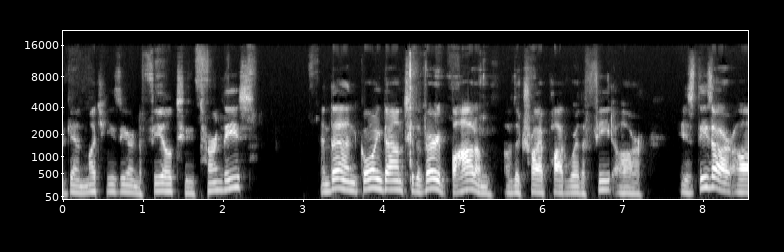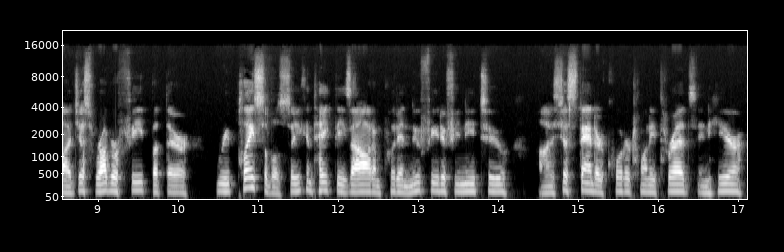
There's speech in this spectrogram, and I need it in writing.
again, much easier in the field to turn these. And then going down to the very bottom of the tripod where the feet are, is these are uh, just rubber feet, but they're replaceable. So you can take these out and put in new feet if you need to. Uh, it's just standard quarter 20 threads in here,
